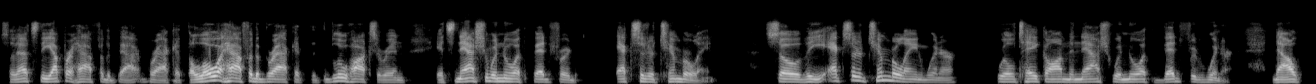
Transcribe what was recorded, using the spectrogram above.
So that's the upper half of the bracket. The lower half of the bracket that the Blue Hawks are in, it's Nashua North Bedford, Exeter Timberlane. So the Exeter Timberlane winner will take on the Nashua North Bedford winner. Now,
